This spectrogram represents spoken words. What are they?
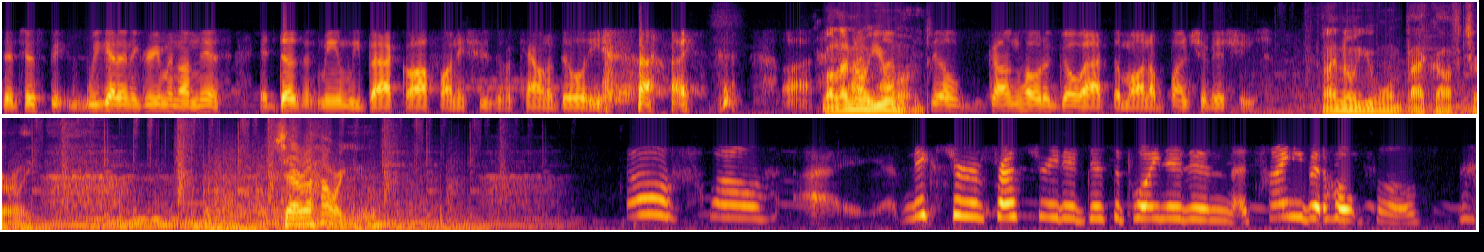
that just be, we got an agreement on this. It doesn't mean we back off on issues of accountability. uh, well, I know I'm, you I'm won't. Still gung ho to go at them on a bunch of issues. I know you won't back off, Charlie. Sarah, how are you? Oh, well, uh, mixture of frustrated, disappointed, and a tiny bit hopeful.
